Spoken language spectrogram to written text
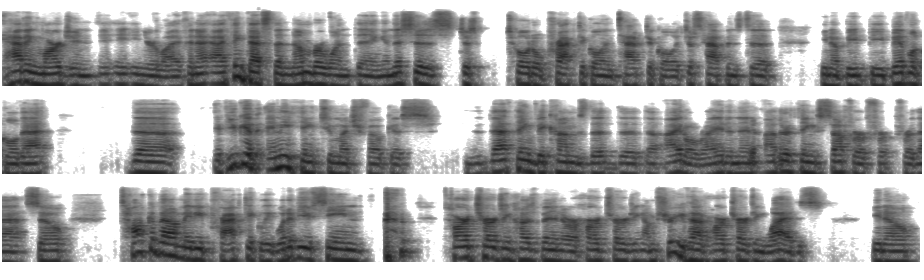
having margin in, in your life, and I, I, think that's the number one thing. And this is just total practical and tactical. It just happens to, you know, be be biblical that the if you give anything too much focus that thing becomes the the the idol right and then yeah. other things suffer for for that so talk about maybe practically what have you seen hard charging husband or hard charging i'm sure you've had hard charging wives you know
